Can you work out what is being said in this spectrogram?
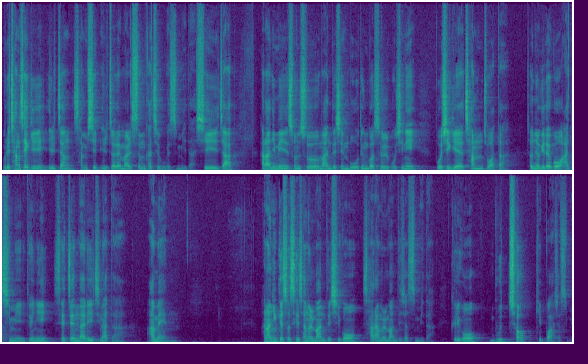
우리 창세기 1장 31절의 말씀 같이 보겠습니다. 시작. 하나님이 손수 만드신 모든 것을 보시니 보시기에 참 좋았다. 저녁이 되고 아침이 되니 셋째 날이 지났다. 아멘. 하나님께서 세상을 만드시고 사람을 만드셨습니다. 그리고 무척 기뻐하셨습니다.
